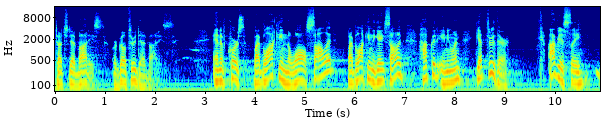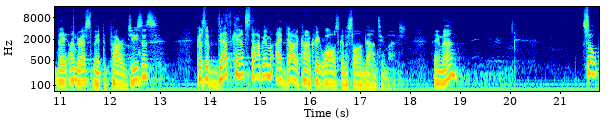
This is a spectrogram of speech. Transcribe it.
Touch dead bodies or go through dead bodies. And of course, by blocking the wall solid, by blocking the gate solid, how could anyone get through there? Obviously, they underestimate the power of Jesus because if death can't stop him, I doubt a concrete wall is going to slow him down too much. Amen? So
